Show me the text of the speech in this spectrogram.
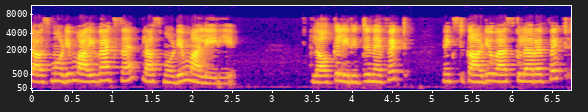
plasmodium vivax and plasmodium malariae local irritant effect Next, cardiovascular effect.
